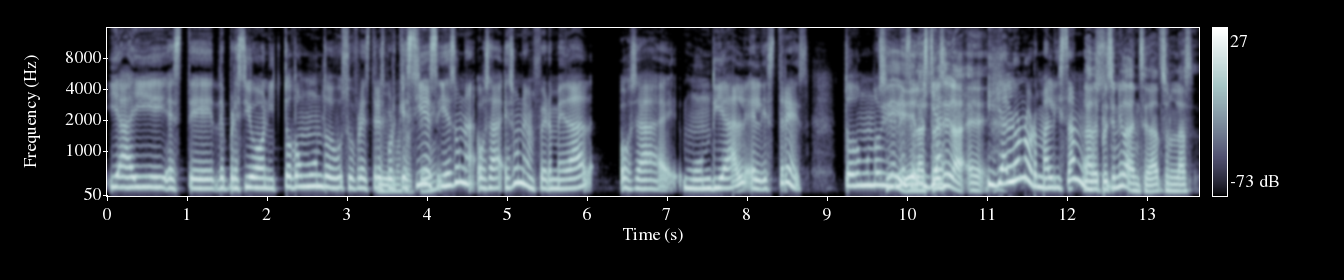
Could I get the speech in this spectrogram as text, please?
y hay este, depresión y todo mundo sufre estrés, Vivimos porque sí es, y es una, o sea, es una enfermedad, o sea, mundial el estrés. Todo el mundo vive Sí, en eso. el y, estrés ya, y la, eh, y ya lo normalizamos. la depresión y la ansiedad son las,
